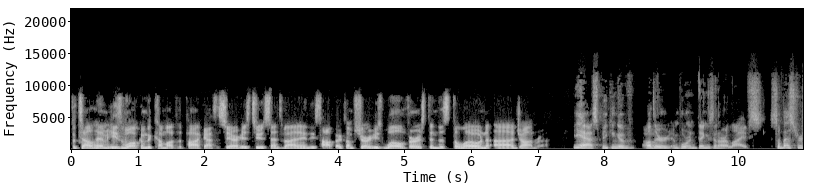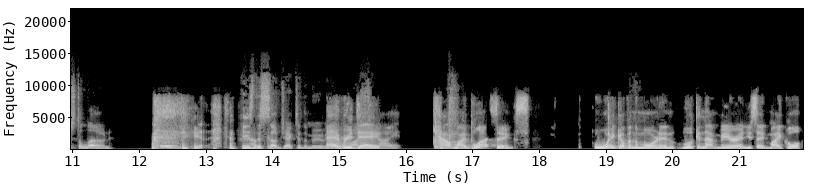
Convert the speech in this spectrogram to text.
But tell him he's welcome to come onto the podcast and share his two cents about any of these topics. I'm sure he's well versed in the Stallone uh, genre. Yeah, speaking of other important things in our lives, Sylvester Stallone. He's the subject of the movie that we Every watched day. Tonight. Count my blessings. Wake up in the morning, look in that mirror, and you say, Michael,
